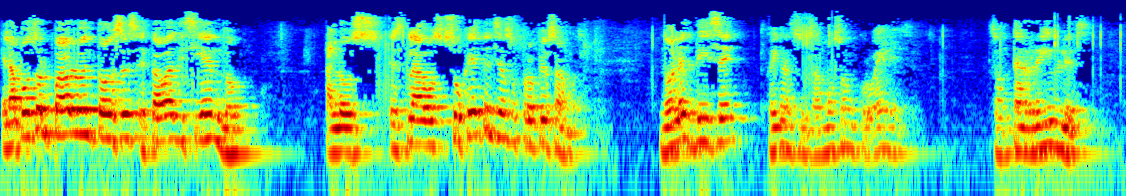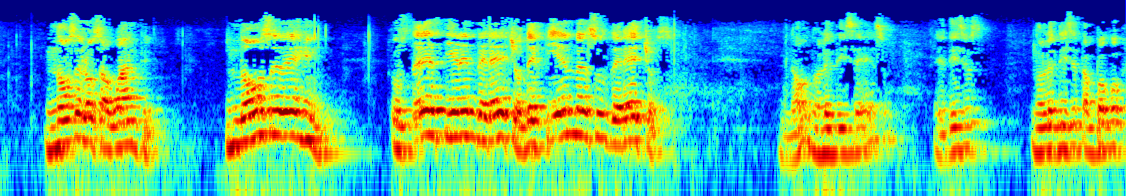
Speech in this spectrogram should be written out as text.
El apóstol Pablo entonces estaba diciendo a los esclavos, sujétense a sus propios amos. No les dice, oigan, sus amos son crueles, son terribles, no se los aguanten, no se dejen, ustedes tienen derecho, defiendan sus derechos. No, no les dice eso no les dice tampoco,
